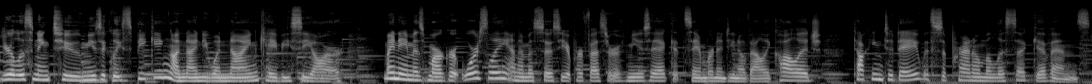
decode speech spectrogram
You're listening to Musically Speaking on 91.9 KVCR. My name is Margaret Worsley, and I'm Associate Professor of Music at San Bernardino Valley College, talking today with soprano Melissa Givens.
